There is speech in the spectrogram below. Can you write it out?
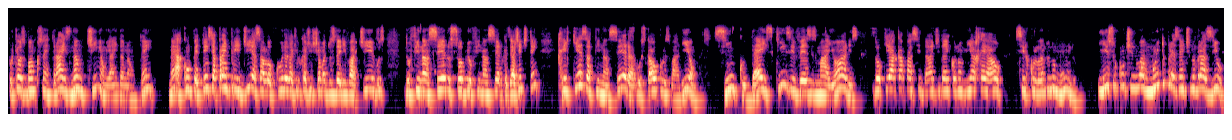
Porque os bancos centrais não tinham e ainda não têm né, a competência para impedir essa loucura daquilo que a gente chama dos derivativos, do financeiro sobre o financeiro. Quer dizer, a gente tem riqueza financeira, os cálculos variam 5, 10, 15 vezes maiores do que a capacidade da economia real circulando no mundo. E isso continua muito presente no Brasil.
